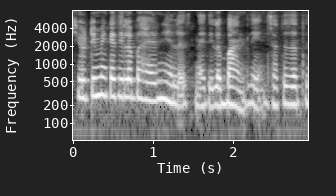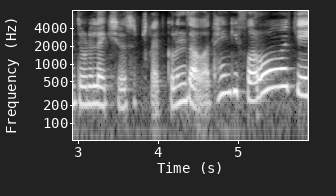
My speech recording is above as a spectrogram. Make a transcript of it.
शेवटी मी काय तिला बाहेर नेलंच नाही तिला बांधले जाता जाता तेवढं लाईक शेअर सबस्क्राईब करून जावा थँक्यू फॉर वॉचिंग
